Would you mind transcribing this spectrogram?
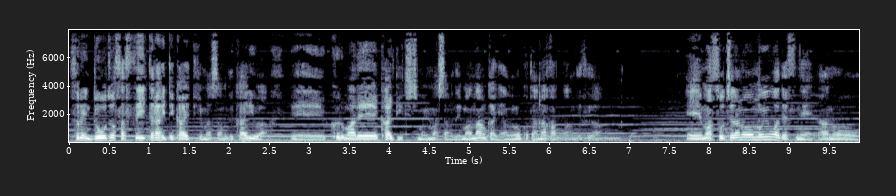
それに同乗させていただいて帰ってきましたので、帰りは、えー、車で帰ってきてしまいましたので、まあ何回に乗ることはなかったんですが、えー、まあそちらの模様はですね、あの、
